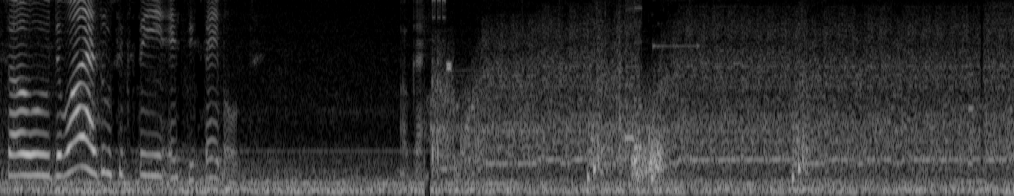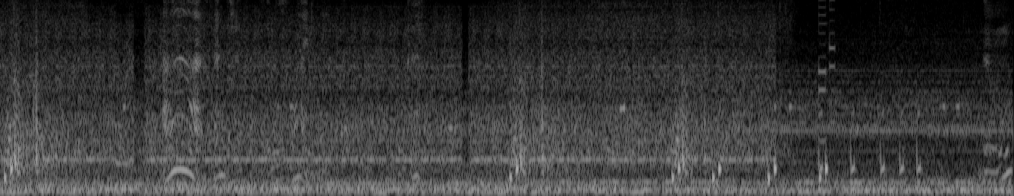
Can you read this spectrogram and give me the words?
So the one at room 16 is disabled. Okay. Ah, sentry. So no slime in it. Okay. No.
